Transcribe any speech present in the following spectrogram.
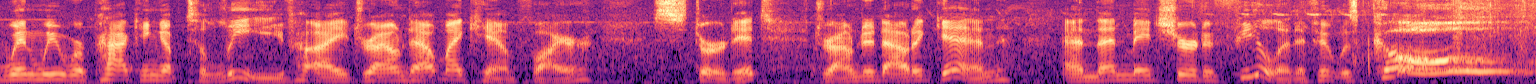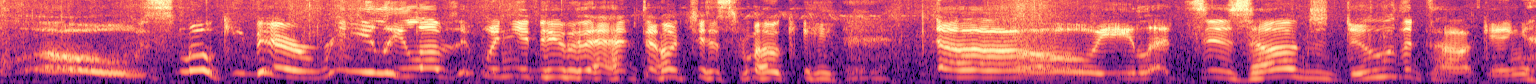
when we were packing up to leave, I drowned out my campfire, stirred it, drowned it out again, and then made sure to feel it if it was cold. Oh, Smokey Bear really loves it when you do that, don't you, Smokey? Oh, he lets his hugs do the talking.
